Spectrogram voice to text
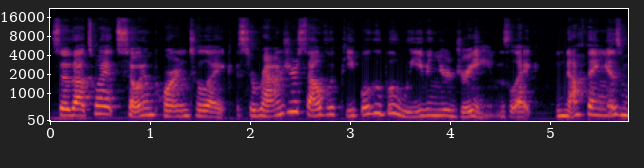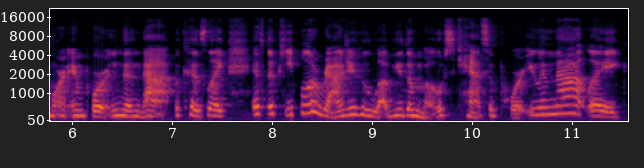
So that's why it's so important to like surround yourself with people who believe in your dreams. Like, nothing is more important than that because, like, if the people around you who love you the most can't support you in that, like,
